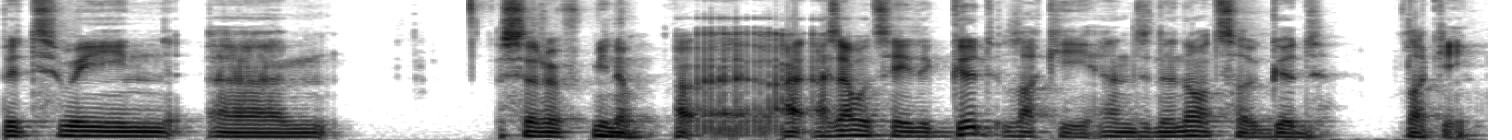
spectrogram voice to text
between um, sort of you know uh, uh, as I would say the good lucky and the not so good lucky.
